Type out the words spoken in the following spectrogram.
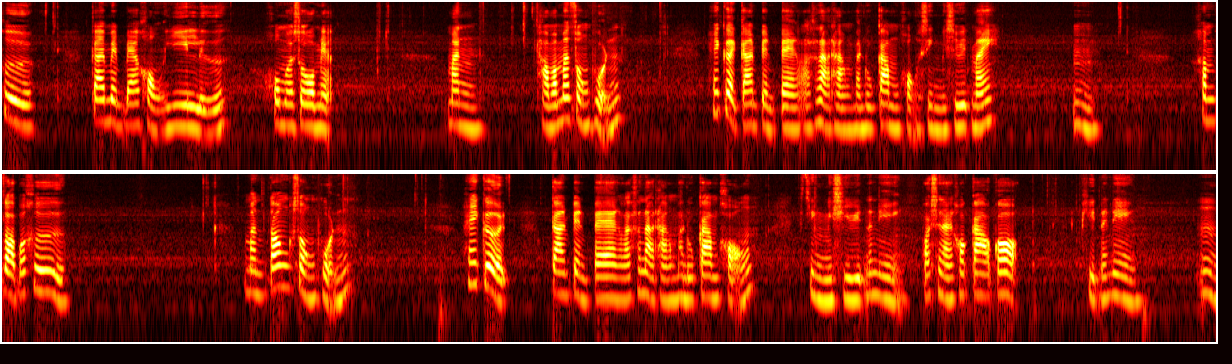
คือการเปลี่ยนแปลงของยีนหรือโครโมโซมเนี่ย มันถามว่ามันส่งผล ให้เกิดการเปลี่ยนแปลงลักษณะทางพันธุกรรมของสิ่งมีชีวิตไหมอืมคำตอบก็คือ มันต้องส่งผล ให้เกิดการเปลี่ยนแปลงลักษณะทางพันธุกรรมของสิ่งมีชีวิตนั่นเอง เพราะฉะนั้นข้อ 9 ก็ผิดนั่นเอง อืม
